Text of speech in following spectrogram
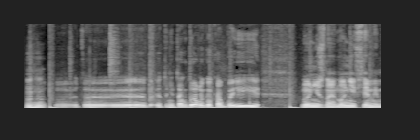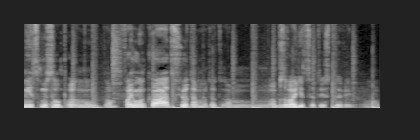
Мгм. Вот. Э, Это, э, это, это не так дорого, как бы, и... Ну, не знаю, ну, не всем имеет смысл просто, ну, там, Cut, все там, вот это там, обзаводиться этой историей. Вот.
